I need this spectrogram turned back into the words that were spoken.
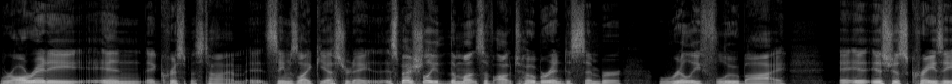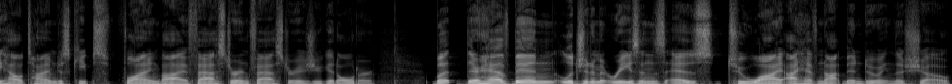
We're already in at Christmas time. It seems like yesterday, especially the months of October and December, really flew by. It, it's just crazy how time just keeps flying by faster and faster as you get older. But there have been legitimate reasons as to why I have not been doing this show.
